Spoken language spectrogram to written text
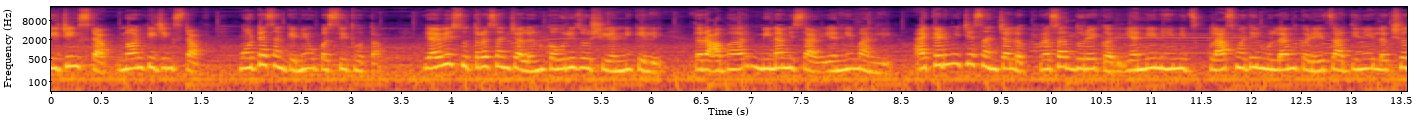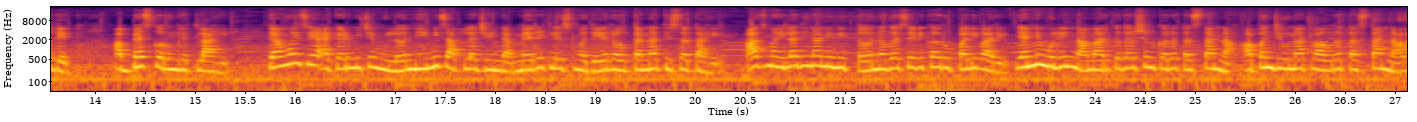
teaching staff non teaching staff मोठ्या संख्येने उपस्थित होता. यावेळी सूत्रसंचालन कौरी जोशी यांनी केले. तर आभार मीना मिसाळ यांनी मानले. अकॅडमीचे संचालक प्रसाद दुरेकर यांनी नेहमीच क्लासमधील मुलांकडे जातीने लक्ष देत अभ्यास करून घेतला आहे. त्यामुळेच या अकॅडमीचे मुलं नेहमीच आपला झेंडा मेरिट लिस्टमध्ये रवताना दिसत आहे. आज महिला दिनानिमित्त नगरसेविका रुपाली वारे यांनी मुलींना मार्गदर्शन करत असताना आपण जीवनात वावरत असताना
